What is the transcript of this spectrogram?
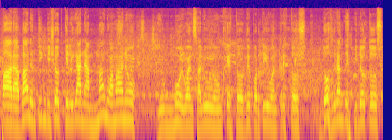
para Valentín Guillot que le gana mano a mano y un muy buen saludo, un gesto deportivo entre estos dos grandes pilotos.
